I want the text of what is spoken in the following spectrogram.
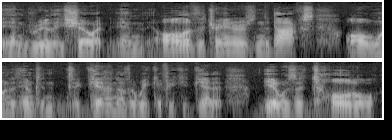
and really show it. And all of the trainers and the docs all wanted him to, to get another week if he could get it. It was a total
